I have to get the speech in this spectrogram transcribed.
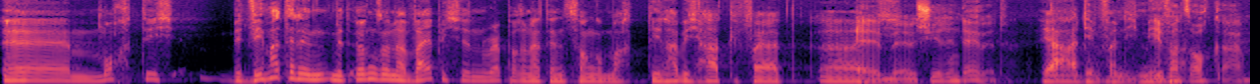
ähm, mochte ich. Mit wem hat er denn, mit irgendeiner weiblichen Rapperin hat er einen Song gemacht? Den habe ich hart gefeiert. Äh, Ähm, äh, Shirin David. Ja, den fand ich mega. Die fand's auch ähm,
